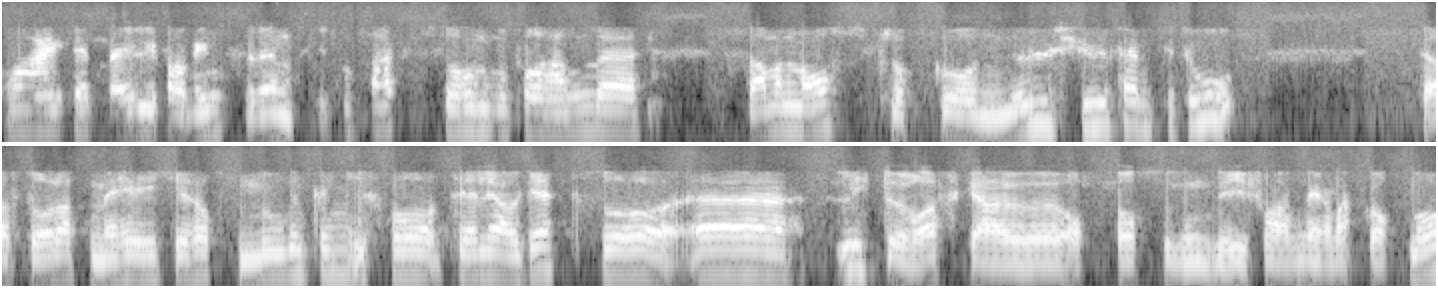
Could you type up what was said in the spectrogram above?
Og jeg har en mail fra min svenske kontakt som forhandler sammen med oss klokka 07.52 der står det at vi har ikke hørt noen ting fra Telia og Get, så eh, litt overraska over oppførselen i forhandlingene akkurat nå.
